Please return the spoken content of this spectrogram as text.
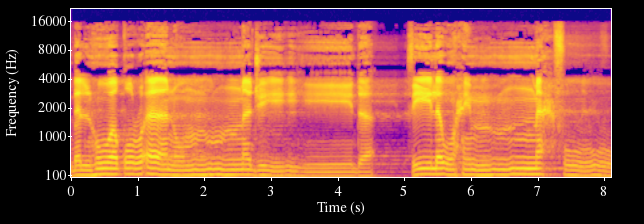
بل هو قرآن مجيد في لوح محفوظ.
